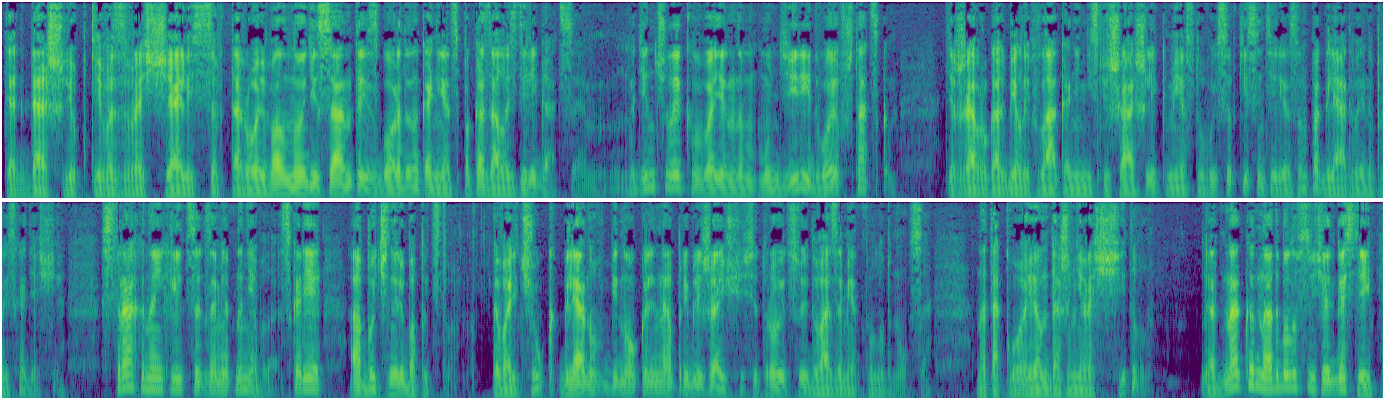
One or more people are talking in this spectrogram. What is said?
Когда шлюпки возвращались со второй волной десанта, из города, наконец, показалась делегация. Один человек в военном мундире и двое в штатском — Держа в руках белый флаг, они не спеша шли к месту высадки с интересом поглядывая на происходящее. Страха на их лицах заметно не было, скорее обычное любопытство. Ковальчук, глянув в бинокль на приближающуюся троицу, едва заметно улыбнулся. На такое он даже не рассчитывал. Однако надо было встречать гостей —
